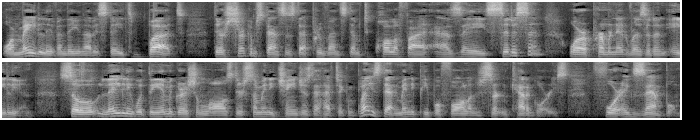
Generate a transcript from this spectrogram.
or may live in the United States, but there are circumstances that prevents them to qualify as a citizen or a permanent resident alien. So lately with the immigration laws, there's so many changes that have taken place that many people fall under certain categories. For example,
